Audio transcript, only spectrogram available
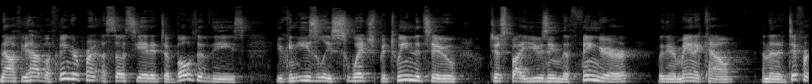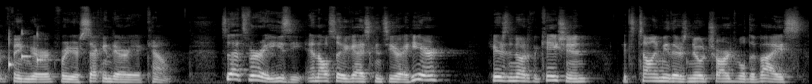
Now, if you have a fingerprint associated to both of these, you can easily switch between the two just by using the finger with your main account and then a different finger for your secondary account. So that's very easy. And also you guys can see right here, here's the notification. It's telling me there's no chargeable device,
